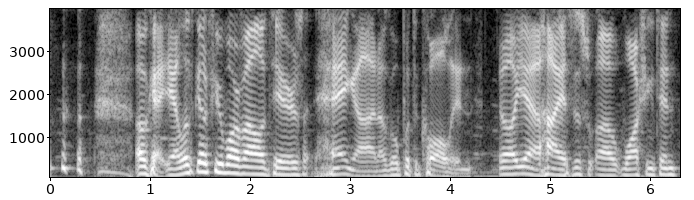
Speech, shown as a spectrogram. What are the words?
okay, yeah, let's get a few more volunteers. Hang on, I'll go put the call in. Oh, yeah, hi, is this uh, Washington?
